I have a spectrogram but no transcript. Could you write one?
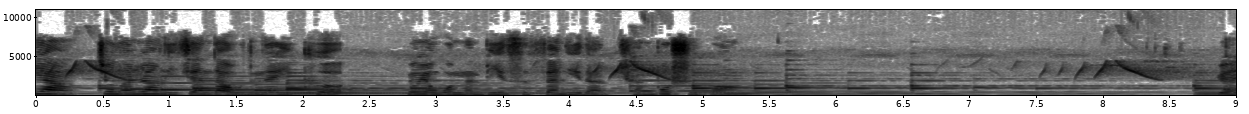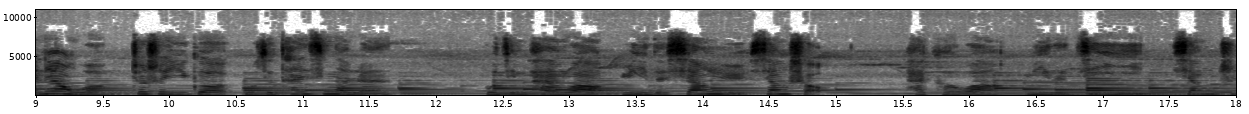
样就能让你见到我的那一刻，拥有我们彼此分离的全部时光。原谅我，就是一个如此贪心的人，不仅盼望与你的相遇相守。还渴望与你的记忆相知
